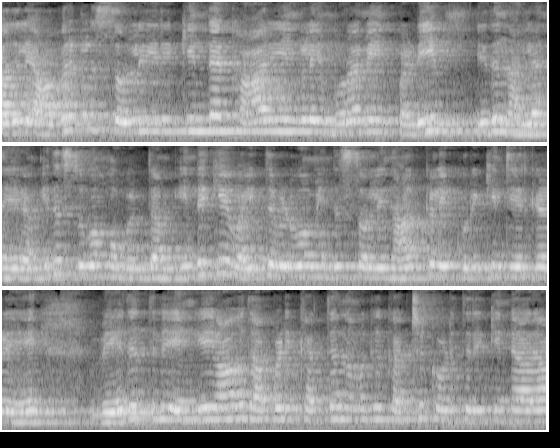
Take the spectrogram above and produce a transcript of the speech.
அதில் அவர்கள் சொல்லி இருக்கின்ற காரியங்களை முறைமைப்படி இது நல்ல நேரம். இது சுபமுகூர்த்தம் இன்றைக்கே வைத்து விடுவோம் என்று சொல்லி நாட்களை குறிக்கின்றீர்களே. வேதத்திலே எங்கேயாவது அப்படி கத்த நமக்கு கற்றுக் கொடுத்திருக்கின்றாரா?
